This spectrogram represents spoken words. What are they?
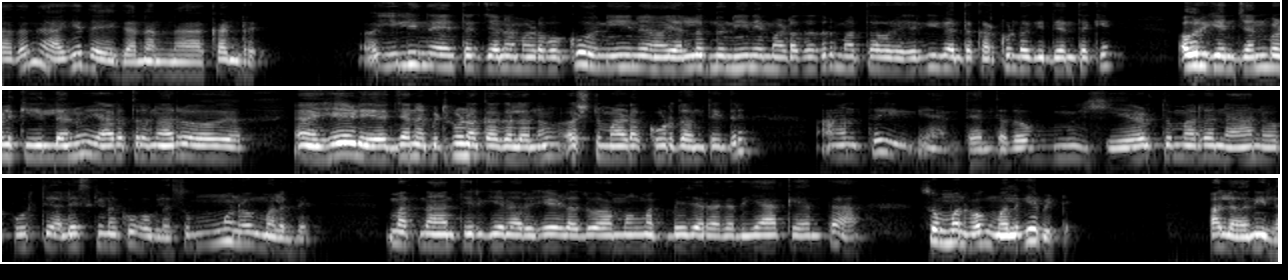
ಆದಂಗೆ ಆಗಿದೆ ಈಗ ನನ್ನ ಕಂಡ್ರಿ ಇಲ್ಲಿಂದ ಎಂತಕ್ಕೆ ಜನ ಮಾಡಬೇಕು? ನೀನು ಎಲ್ಲದನ್ನು ನೀನೇ ಮಾಡೋದಾದ್ರು ಮತ್ತು ಅವ್ರು ಹೆರಿಗೆಗೆ ಅಂತ ಕರ್ಕೊಂಡೋಗಿದ್ದೆ ಅಂತಕ್ಕೆ ಅವ್ರಿಗೇನು ಜನಬಳಕೆ ಇಲ್ಲನು? ಯಾರ ಹತ್ರನಾರು ಹೇಳಿ ಜನ ಬಿಟ್ಕೊಳಕ್ಕಾಗಲ್ಲನು? ಅಷ್ಟು ಮಾಡೋಕ್ಕೆ ಕೂಡ್ದು ಅಂತಿದ್ರೆ ಅಂತ ಎಂತದೋ ಹೇಳ್ತು ಮರ ನಾನು ಪೂರ್ತಿ ಅಲೆಸ್ಕಿಣಕ್ಕೂ ಹೋಗ್ಲ, ಸುಮ್ಮನೆ ಹೋಗಿ ಮಲಗಿದೆ. ಮತ್ತು ನಾನು ತಿರ್ಗಿ ಏನಾದ್ರು ಹೇಳೋದು, ಅಮ್ಮಂಗೆ ಮತ್ತೆ ಬೇಜಾರಾಗೋದು ಯಾಕೆ ಅಂತ ಸುಮ್ಮನೆ ಹೋಗಿ ಮಲಗೇ ಬಿಟ್ಟೆ. ಅಲ್ಲ ಅನಿಲ,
